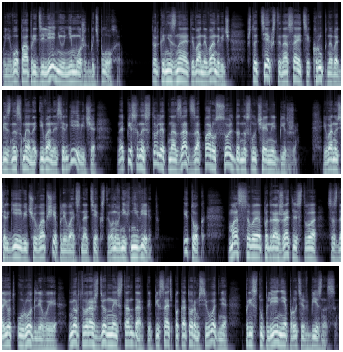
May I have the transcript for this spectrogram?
у него по определению не может быть плохо. Только не знает Иван Иванович, что тексты на сайте крупного бизнесмена Ивана Сергеевича написаны сто лет назад за пару сольда на случайной бирже. Ивану Сергеевичу вообще плевать на тексты, он в них не верит. Итог. Массовое подражательство создает уродливые, мертворожденные стандарты, писать по которым сегодня преступление против бизнеса.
